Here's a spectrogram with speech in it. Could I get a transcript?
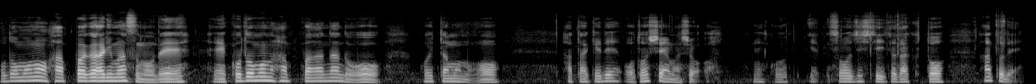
子供の葉っぱがありますので、えー、子供の葉っぱなどをこういったものを畑で落としちゃいましょう。ね、こう掃除していただくと後で、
